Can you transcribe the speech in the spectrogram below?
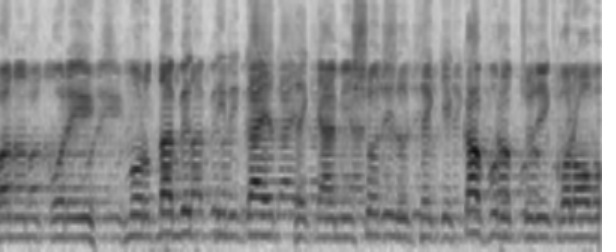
খনন করে মোর্দা ব্যক্তির গায়ের থেকে আমি শরীর থেকে কাপড় চুরি করব,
